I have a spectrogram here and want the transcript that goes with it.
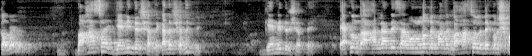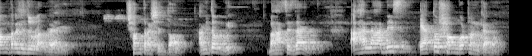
তবে বাহাসায় জ্ঞানীদের সাথে, কাদের সাথে? জ্ঞানীদের সাথে। এখন তো আহ্লাদিস আর অন্যদের মাঝে বাহাস হলে দেখবেন সন্ত্রাসী জোড়া করে আগে। সন্ত্রাসীর দল। আমি তো বাহাসে যাই। আহলে হাদিস এত সংগঠন কেন?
